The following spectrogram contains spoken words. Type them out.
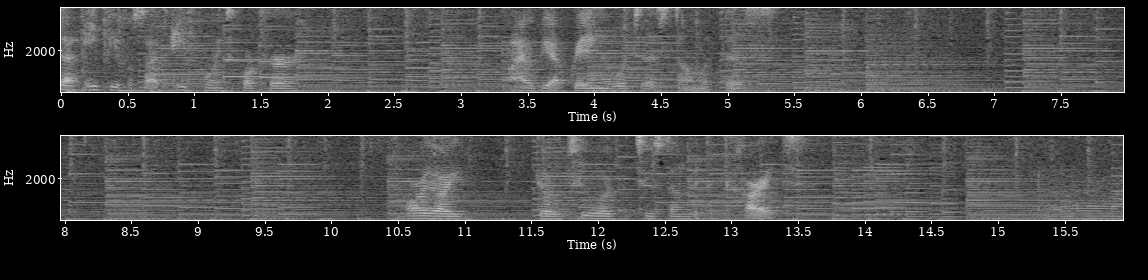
Got 8 people, so that's 8 points for her. I would be upgrading a wood to the stone with this. Or do I go two wood for two stone with the cart? Uh,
